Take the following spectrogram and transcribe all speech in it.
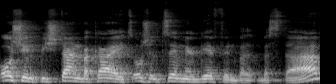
או של פשתן בקיץ, או של צמר גפן בסתיו,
